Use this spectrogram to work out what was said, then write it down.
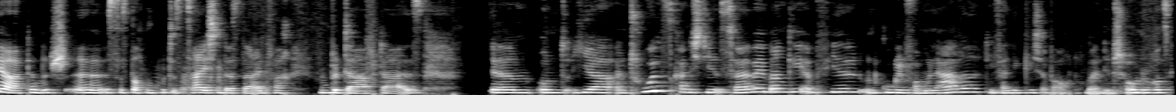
Ja, dann äh, ist es doch ein gutes Zeichen, dass da einfach ein Bedarf da ist. Ähm, und hier an Tools kann ich dir SurveyMonkey empfehlen und Google Formulare. Die verlinke ich aber auch nochmal in den Show Notes.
